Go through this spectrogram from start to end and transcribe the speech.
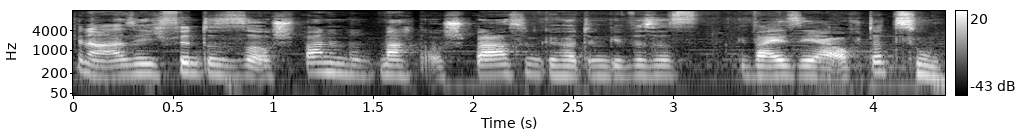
Genau, also ich finde, das ist auch spannend und macht auch Spaß und gehört in gewisser Weise ja auch dazu.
